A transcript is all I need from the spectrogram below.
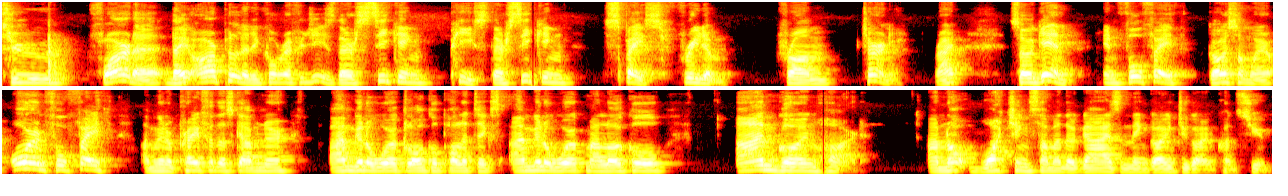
to Florida, they are political refugees. They're seeking peace. They're seeking space, freedom from tyranny, right? So again, in full faith, go somewhere, or in full faith, I'm going to pray for this governor. I'm going to work local politics. I'm going to work my local. I'm going hard. I'm not watching some other guys and then going to go and consume.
